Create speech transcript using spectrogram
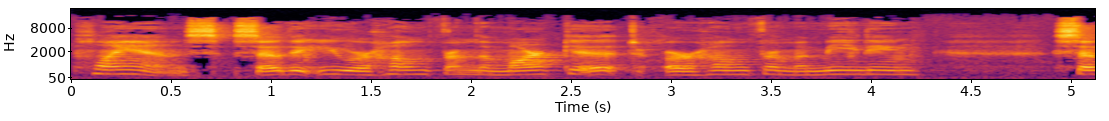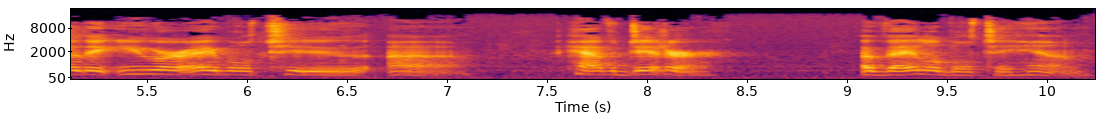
plans so that you are home from the market or home from a meeting so that you are able to uh, have dinner available to him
